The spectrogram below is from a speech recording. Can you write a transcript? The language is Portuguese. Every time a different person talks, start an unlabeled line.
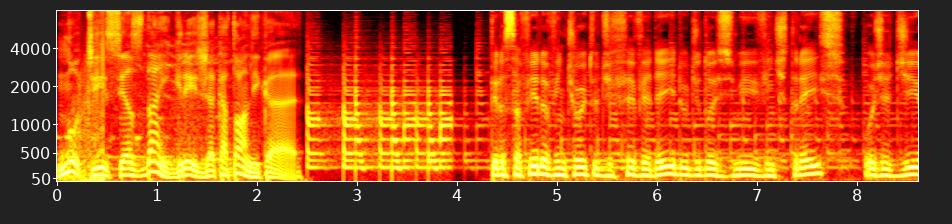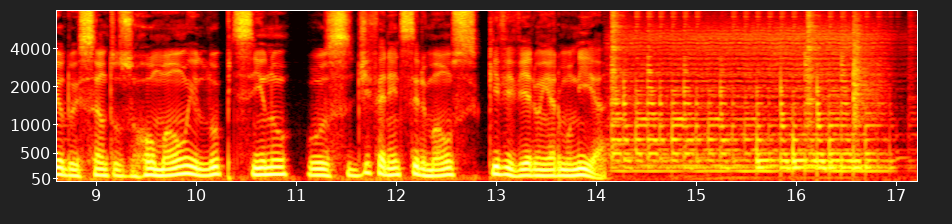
Notícias da Igreja Católica.
Terça-feira, 28 de fevereiro de 2023. Hoje é dia dos santos Romão e Lupicino, os diferentes irmãos que viveram em harmonia.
